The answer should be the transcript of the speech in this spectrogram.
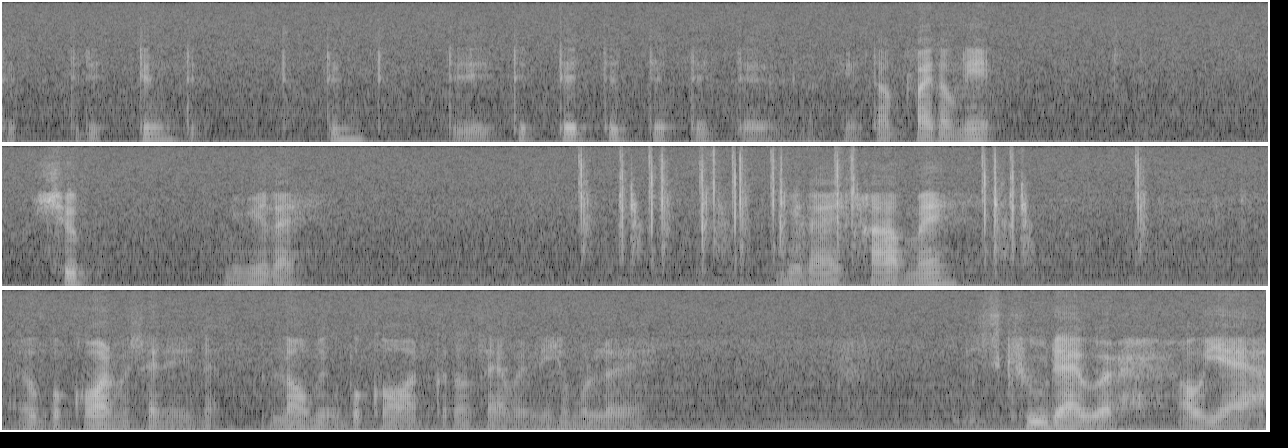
ตึ๊ดตึ๊ดตึ๊ดตึ๊ดตึ๊ดตึ๊ดตึ๊ดตึ๊ดตึ๊ดตึ๊ดตึ๊ดตึ๊ดโอเคต่อไปตรงนี้ชึบไม่มีอะไร มีอะไรครับไหมอุปกรณ์มาใส่ในนี้นะเรามีอุปกรณ์ก็ต้องใส่ไว้ในนี้ให้งหมดเลย screwdriver เอา yeah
